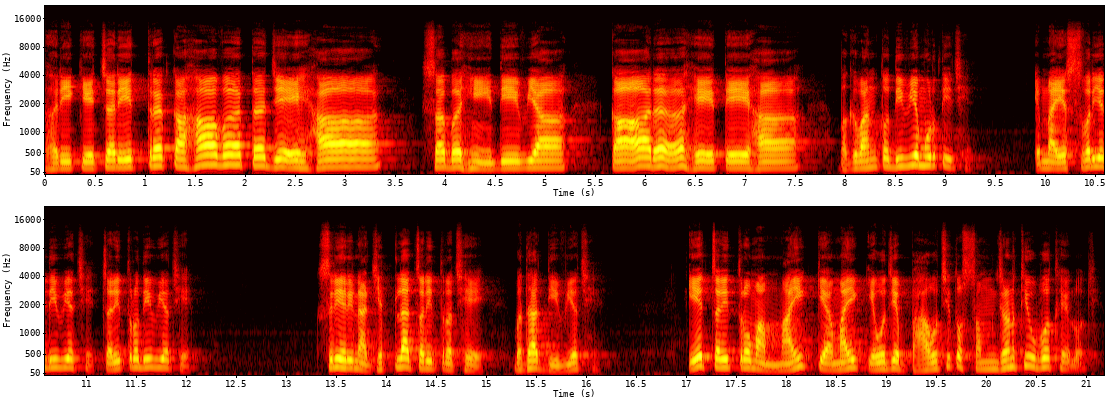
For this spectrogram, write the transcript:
હરિ કે ચરિત્ર કહાવત જે હા સબહી દિવ્યા કાર હે તે હા. ભગવાન તો દિવ્ય મૂર્તિ છે. એમના ઐશ્વર્ય દિવ્ય છે, ચરિત્રો દિવ્ય છે. શ્રી હરિના જેટલા ચરિત્ર છે, બધા દિવ્ય છે. એ ચરિત્રોમાં માઇક કે અમાયિક એવો જે ભાવ છે તો સમજણથી ઊભો થયેલો છે.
